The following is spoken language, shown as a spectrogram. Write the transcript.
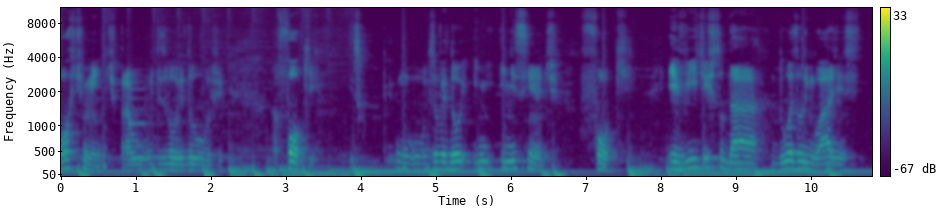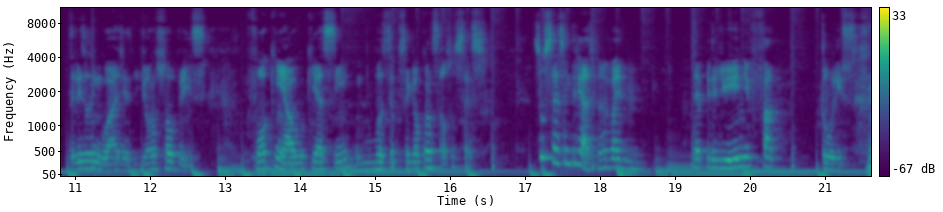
fortemente para o desenvolvedor hoje. Foque. O desenvolvedor iniciante. Foque. Evite estudar duas linguagens, três linguagens de uma só vez. Foque em algo que assim você consegue alcançar o sucesso. Sucesso entre aspas, né? vai depender de N fatores.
